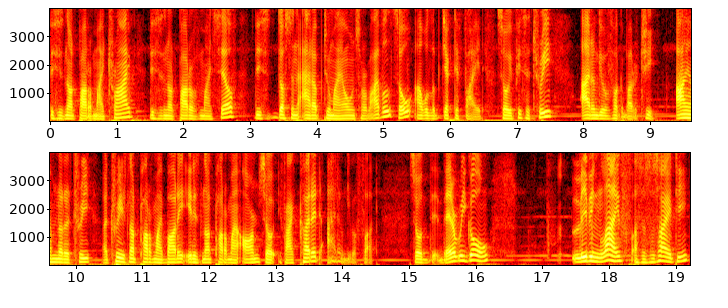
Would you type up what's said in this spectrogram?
This is not part of my tribe. This is not part of myself. This doesn't add up to my own survival so i will objectify it. So if it's a tree i don't give a fuck about a tree i am not a tree. A tree is not part of my body. It is not part of my arm. So if i cut it i don't give a fuck. So th- there we go. Living life as a society,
